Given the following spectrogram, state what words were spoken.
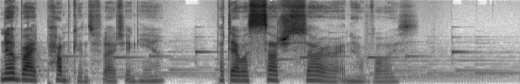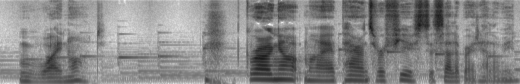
no bright pumpkins floating here, but there was such sorrow in her voice. Why not? growing up, my parents refused to celebrate Halloween.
